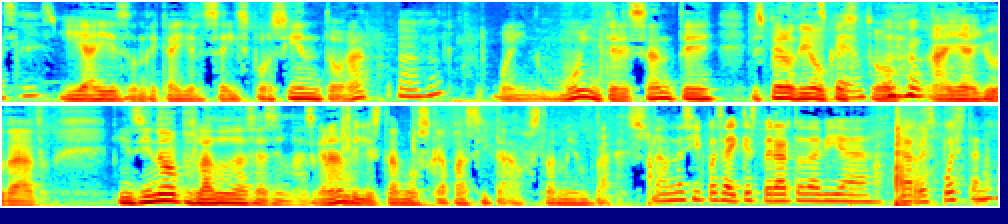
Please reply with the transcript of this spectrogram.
Así es. Y ahí es donde cae el 6%, ¿verdad? Bueno, muy interesante. Espero, Diego, que esto haya ayudado. Y si no, pues la duda se hace más grande y estamos capacitados también para eso. Aún así, pues hay que esperar todavía la respuesta, ¿no?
